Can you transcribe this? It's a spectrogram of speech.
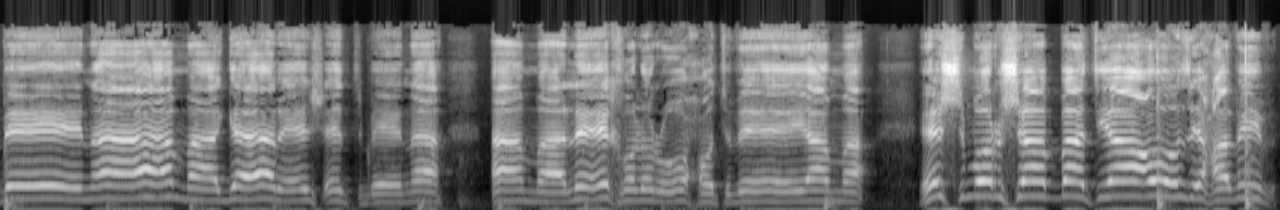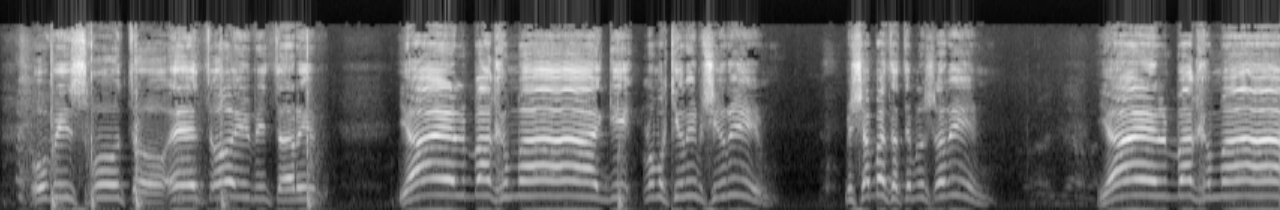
בן אמה, גרשת בן אמה, לכל רוחות וימה. אשמור שבת יעוז חביב, ובזכותו את אויבי תריב. יעל בחמגי, לא מכירים שירים? בשבת אתם לא שרים. יעל בחמגיני,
